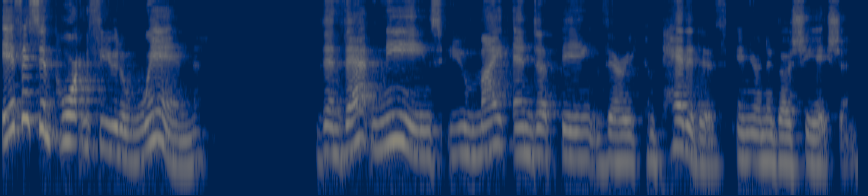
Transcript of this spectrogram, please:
If it's important for you to win, then that means you might end up being very competitive in your negotiation.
